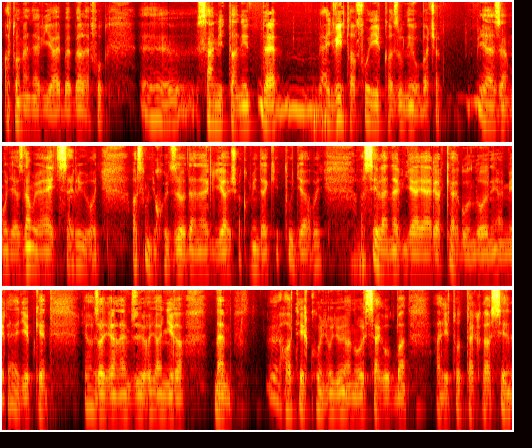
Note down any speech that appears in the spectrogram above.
atomenergia ebbe bele fog számítani, de egy vita folyik az Unióban, csak jelzem, hogy ez nem olyan egyszerű, hogy azt mondjuk, hogy zöld energia, és akkor mindenki tudja, hogy a szélenergiájára kell gondolni, amire egyébként az a jellemző, hogy annyira nem hatékony, hogy olyan országokban állították le a szél,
